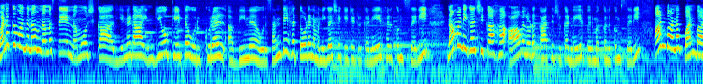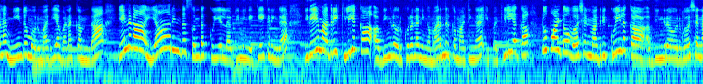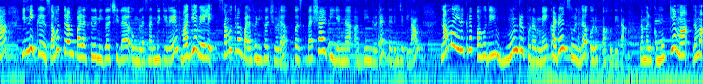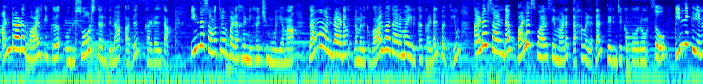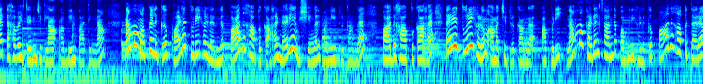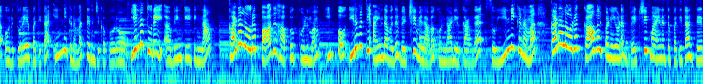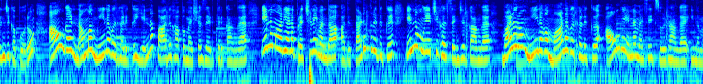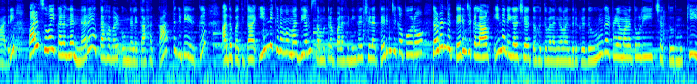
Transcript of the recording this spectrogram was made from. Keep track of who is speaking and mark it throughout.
Speaker 1: வணக்கம் வந்தனம் நமஸ்தே நமோஷ்கார். என்னடா எங்கேயோ கேட்ட ஒரு குரல் அப்படின்னு ஒரு சந்தேகத்தோட நம்ம நிகழ்ச்சியை கேட்டுட்டு இருக்க நேர்களுக்கும் சரி நம்ம நிகழ்ச்சிக்காக ஆவலோட காத்துட்டு இருக்க நேர் பெருமக்களுக்கும் சரி அன்பான பண்பான மீண்டும் ஒரு மதிய வணக்கம் தான் என்னடா யார் இந்த சொந்த குயில் அப்படின்னு நீங்க கேட்குறீங்க இதே மாதிரி கிளியக்கா அப்படிங்கிற ஒரு குரலை நீங்க மறந்துருக்க மாட்டீங்க. இப்போ கிளியக்கா டூ பாயிண்ட் ஓ வேர்ஷன் மாதிரி குயிலக்கா அப்படிங்கிற ஒரு வேர்ஷனா இன்னைக்கு சமுத்திரம் பல பழகு நிகழ்ச்சியில உங்களை சந்திக்கிறேன். மதிய வேலை சமுத்திரம் பழகு நிகழ்ச்சியோட ஸ்பெஷாலிட்டி என்ன அப்படிங்கிறத தெரிஞ்சுக்கலாம். நம்ம இருக்கிற பகுதி மூன்று புறமே கடல் சூழ்ந்த ஒரு பகுதி தான். நம்மளுக்கு முக்கியமா நம்ம அன்றாட வாழ்க்கைக்கு ஒரு சோர்ஸ் தருதுன்னா அது கடல் தான். இந்த சமுத்திரம் பழகு நிகழ்ச்சி மூலியமா நம்ம அன்றாடம் நம்மளுக்கு வாழ்வாதாரமா இருக்க கடல் பத்தியும் கடல் சார்ந்த பல சுவாரஸ்யமான தகவலை தான் தெரிஞ்சுக்க போறோம். ஸோ இன்னைக்கு என்ன தகவல் தெரிஞ்சுக்கலாம் அப்படின்னு பார்த்தீங்கன்னா நம்ம மக்களுக்கு பல துறைகள்ல இருந்து பாதுகாப்புக்காக நிறைய விஷயங்கள் பண்ணிட்டு இருக்காங்க. பாதுகாப்புக்காக நிறைய துறைகளும் அமைச்சிட்டு இருக்காங்க. அப்படி நம்ம கடல் சார்ந்த பகுதிகளுக்கு பாதுகாப்பு தர ஒரு துறையை பத்தி தான் இன்னைக்கு நம்ம தெரிஞ்சுக்க போறோம். என்ன துறை அப்படின்னு கேட்டிங்கன்னா கடலோர பாதுகாப்பு குழுமம் இப்போ இருபத்தி ஐந்தாவது வெற்றி விழாவை கொண்டாடி இருக்காங்க ஸோ இன்னைக்கு நம்ம கடலோர காவல் பணியோட வெற்றி பயணத்தை பற்றி தான் தெரிஞ்சுக்க போகிறோம் அவங்க நம்ம மீனவர்களுக்கு என்ன பாதுகாப்பு மெஷர்ஸ் எடுத்திருக்காங்க? என்ன மாதிரியான பிரச்சனை வந்தால் அதை தடுக்கிறதுக்கு என்ன முயற்சிகள் செஞ்சுருக்காங்க? வளரும் மீனவ மாணவர்களுக்கு அவங்க என்ன மெசேஜ் சொல்கிறாங்க இந்த மாதிரி பல் சுவை கலந்த நிறைய தகவல் உங்களுக்காக காத்துக்கிட்டே இருக்கு. அதை பற்றி தான் இன்னைக்கு நம்ம மதியம் சமுத்திரம் பழகு நிகழ்ச்சியில தெரிஞ்சுக்க போறோம். தொடர்ந்து தெரிஞ்சுக்கலாம். இந்த நிகழ்ச்சியை தொகுத்து வழங்க வந்திருக்கிறது உங்கள் பிரியமான தோழி சத்துர் முக்கி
